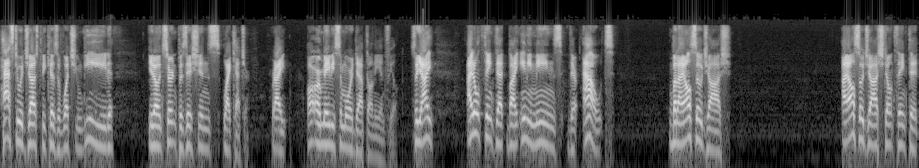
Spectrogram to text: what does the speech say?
has to adjust because of what you need, you know, in certain positions like catcher, right? Or, or maybe some more depth on the infield. So yeah, I I don't think that by any means they're out, but I also, Josh, I also, Josh, don't think that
